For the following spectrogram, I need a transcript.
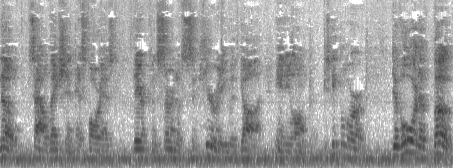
no salvation as far as their concern of security with God any longer. These people are devoid of both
